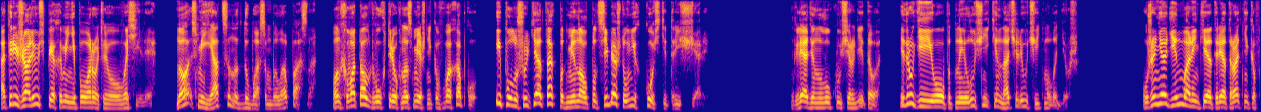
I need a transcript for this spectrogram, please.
опережали успехами неповоротливого Василия, но смеяться над Дубасом было опасно. Он хватал двух-трех насмешников в охапку и, полушутя, так подминал под себя, что у них кости трещали. Глядя на Луку Сердитого, и другие опытные лучники начали учить молодежь. Уже не один маленький отряд ратников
